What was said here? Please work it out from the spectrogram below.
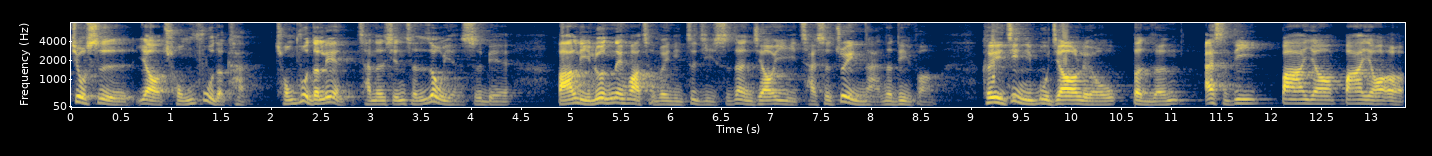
就是要重复的看，重复的练，才能形成肉眼识别。把理论内化成为你自己实战交易，才是最难的地方。可以进一步交流，本人 SD 八幺八幺二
